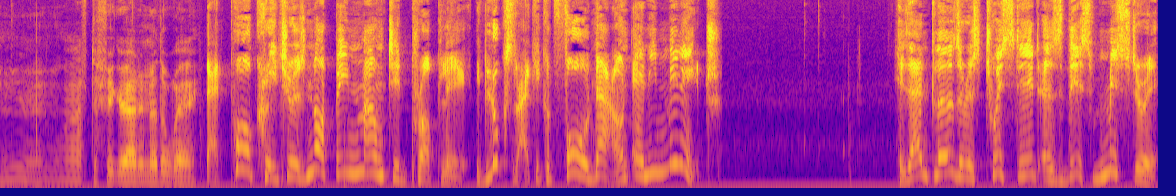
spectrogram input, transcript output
Hmm, we'll have to figure out another way. That poor creature has not been mounted properly. It looks like it could fall down any minute. His antlers are as twisted as this mystery.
